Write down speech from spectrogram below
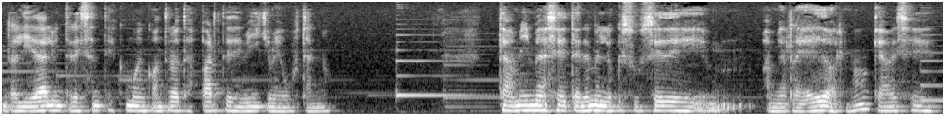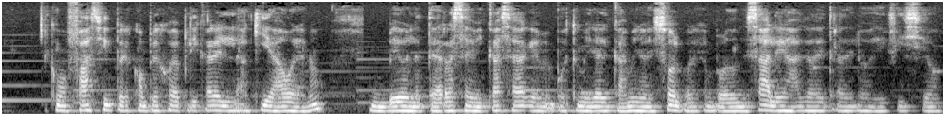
en realidad lo interesante es cómo encontrar otras partes de mí que me gustan, ¿no? También me hace detenerme en lo que sucede mm, a mi alrededor, ¿no? Que a veces es como fácil, pero es complejo de aplicar el aquí y ahora, ¿no? Veo en la terraza de mi casa que me he puesto a mirar el camino del sol, por ejemplo, donde sale, allá detrás de los edificios,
